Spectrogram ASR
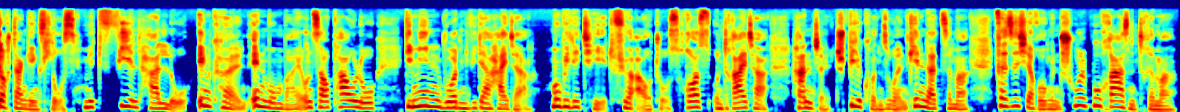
Doch dann ging's los mit viel Hallo in Köln, in Mumbai und Sao Paulo. Die Minen wurden wieder heiter. Mobilität für Autos, Ross und Reiter, Handeln, Spielkonsolen, Kinderzimmer, Versicherungen, Schulbuch, Rasentrimmer,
